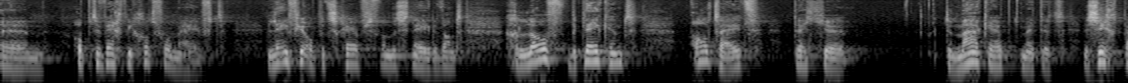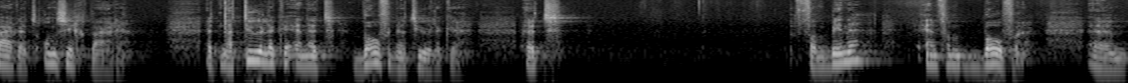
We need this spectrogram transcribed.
um, op de weg die God voor me heeft? Leef je op het scherpst van de snede? Want geloof betekent altijd dat je te maken hebt met het zichtbare, het onzichtbare. Het natuurlijke en het bovennatuurlijke. Het van binnen en van boven. Um,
